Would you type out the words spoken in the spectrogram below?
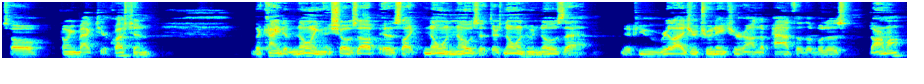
So going back to your question, the kind of knowing that shows up is like no one knows it. There's no one who knows that. If you realize your true nature on the path of the Buddha's Dharma,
